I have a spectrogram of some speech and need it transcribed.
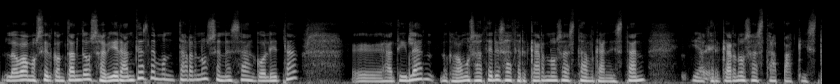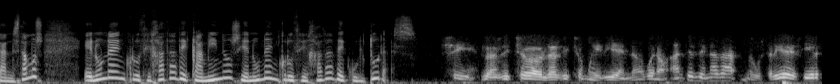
Lo vamos a ir contando, Xavier. Antes de montarnos en esa goleta, eh, Atila, lo que vamos a hacer es acercarnos hasta Afganistán y acercarnos hasta Pakistán. Estamos en una encrucijada de caminos y en una encrucijada de culturas. Sí, lo has dicho, lo has dicho muy bien. ¿no? Bueno, antes de nada, me gustaría decir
